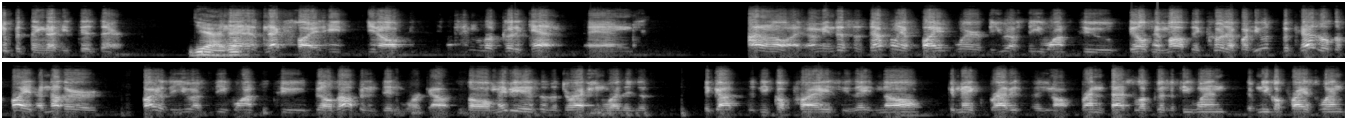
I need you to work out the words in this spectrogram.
stupid thing that he did there. Yeah. And then his next fight, he, you know, didn't look good again, and I don't know. I, I mean, this is definitely a fight where if the UFC wants to build him up, they could have. But he was scheduled to fight another fighter the UFC wants to build up, and it didn't work out. So maybe this is a direction where they just they got the Niko Price. He's eight and zero. Can make Bradley, you know, Brandon Thatch look good if he wins. Wins,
